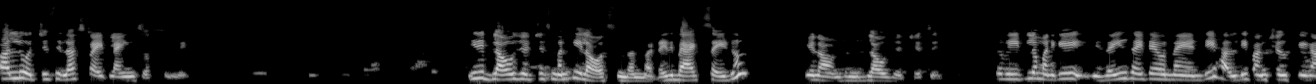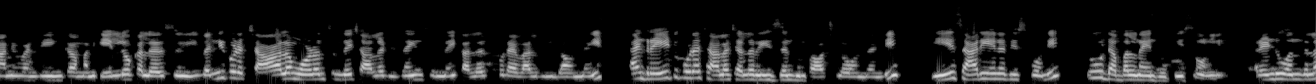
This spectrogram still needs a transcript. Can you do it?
పళ్ళు వచ్చేసి ఇలా స్ట్రైట్ లైన్స్ వస్తుంది. ఇది బ్లౌజ్ వచ్చేసి మనకి ఇలా వస్తుంది అనమాట ఇది బ్యాక్ సైడ్ ఇలా ఉంటుంది బ్లౌజ్ వచ్చేసి. సో వీటిలో మనకి డిజైన్స్ అయితే ఉన్నాయండి. హల్దీ ఫంక్షన్స్కి కానివ్వండి ఇంకా మనకి ఎల్లో కలర్స్ ఇవన్నీ కూడా చాలా మోడల్స్ ఉన్నాయి. చాలా డిజైన్స్ ఉన్నాయి. కలర్స్ కూడా అవైలబుల్గా ఉన్నాయి. అండ్ రేట్ కూడా చాలా చాలా రీజనబుల్ కాస్ట్లో ఉందండి. ఏ శారీ అయినా తీసుకోండి. Two double nine rupees only. రెండు వందల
